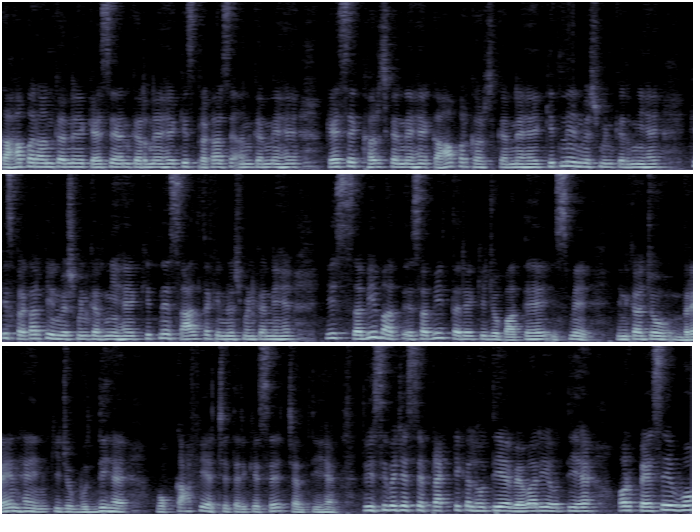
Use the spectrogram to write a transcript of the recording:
कहाँ पर अन करने हैं, कैसे अन करने हैं, किस प्रकार से अन करने हैं, कैसे खर्च करने हैं, कहाँ पर खर्च करने हैं, कितने इन्वेस्टमेंट करनी है, किस प्रकार की इन्वेस्टमेंट करनी है, कितने साल तक इन्वेस्टमेंट करनी है, ये सभी बातें, सभी तरह की जो बातें हैं, इसमें इनका जो ब्रेन है, इनकी जो बुद्धि है वो काफ़ी अच्छे तरीके से चलती है। तो इसी वजह से प्रैक्टिकल होती है व्यवहारिक होती है और पैसे वो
